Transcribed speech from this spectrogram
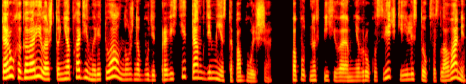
Таруха говорила, что необходимый ритуал нужно будет провести там, где места побольше, попутно впихивая мне в руку свечки и листок со словами,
